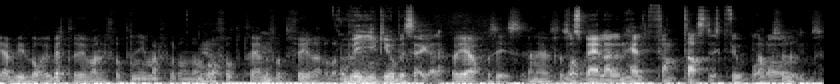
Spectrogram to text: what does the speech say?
Ja, vi var ju bättre. Vi vann i 49 matcher. De vann bara 43 eller 44 eller vad det Och vi gick obesegrade. Och Ja, precis. En hel säsong. Och spelade en helt fantastisk fotboll. Absolut.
